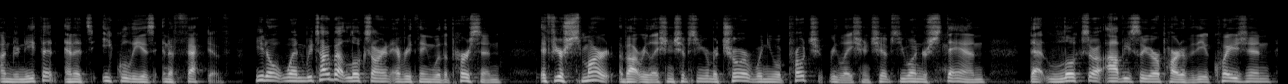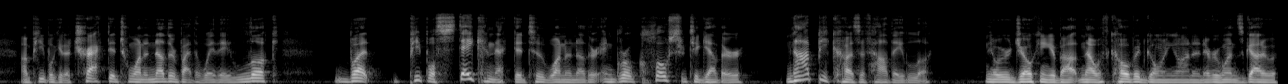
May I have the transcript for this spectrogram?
underneath it, and it's equally as ineffective. You know, when we talk about looks aren't everything with a person, if you're smart about relationships and you're mature when you approach relationships, you understand that looks are obviously are a part of the equation. Um, people get attracted to one another by the way they look but people stay connected to one another and grow closer together, not because of how they look. You know, we were joking about now with COVID going on and everyone's got to,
